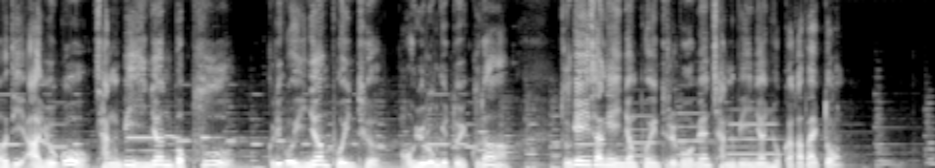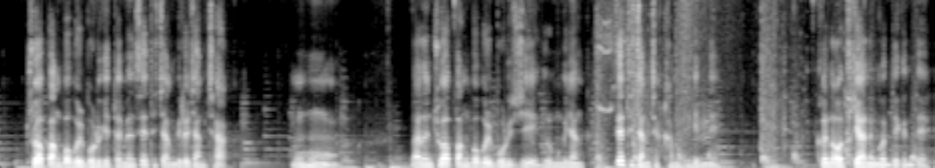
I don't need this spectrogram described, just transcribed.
어디 아 요거 장비 인연 버프 그리고 인연 포인트 어 요런 게 또 있구나. 두 개 이상의 인연 포인트를 모으면 장비 인연 효과가 발동. 조합 방법을 모르겠다면 세트 장비를 장착. 음 나는 조합 방법을 모르지. 그러면 그냥 세트 장착하면 되겠네. 그건 어떻게 하는 건데 근데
